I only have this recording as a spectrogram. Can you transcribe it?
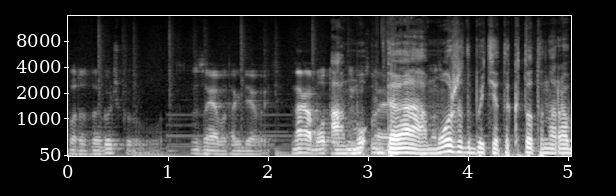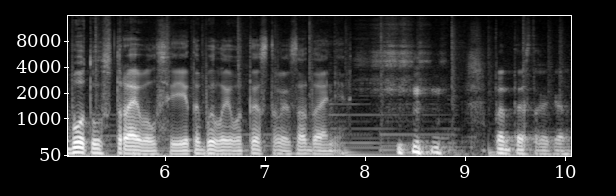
вот эту ручку. Вот. Зря вы так делаете. На работу. А мо- да, может быть, это кто-то на работу устраивался, и это было его тестовое задание. Пентестер как раз.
